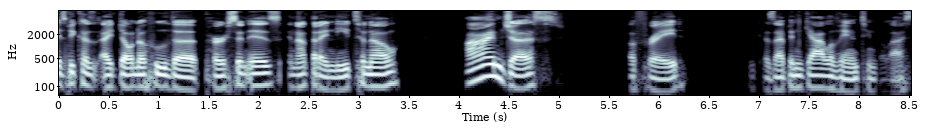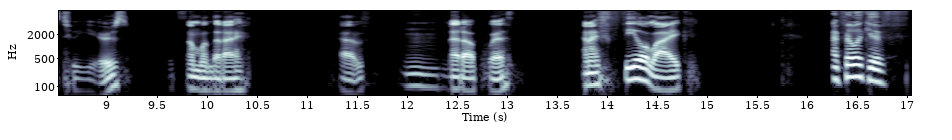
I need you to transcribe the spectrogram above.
it's because I don't know who the person is, and not that I need to know. I'm just afraid because I've been gallivanting the last two years. It's someone that I have Mm. met up with, and I feel like I feel like if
